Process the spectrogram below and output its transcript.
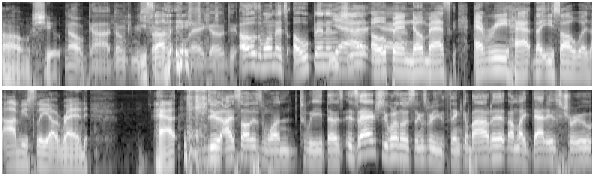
Oh shoot. Oh God, don't get me You saw started. it? on Lego, dude. Oh, the one that's open and Yeah, shit. open, Yeah. no mask. Every hat that you saw was obviously a red hat. Dude, I saw this one tweet that was it's actually one of those things where you think about it and I'm like, that is true.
